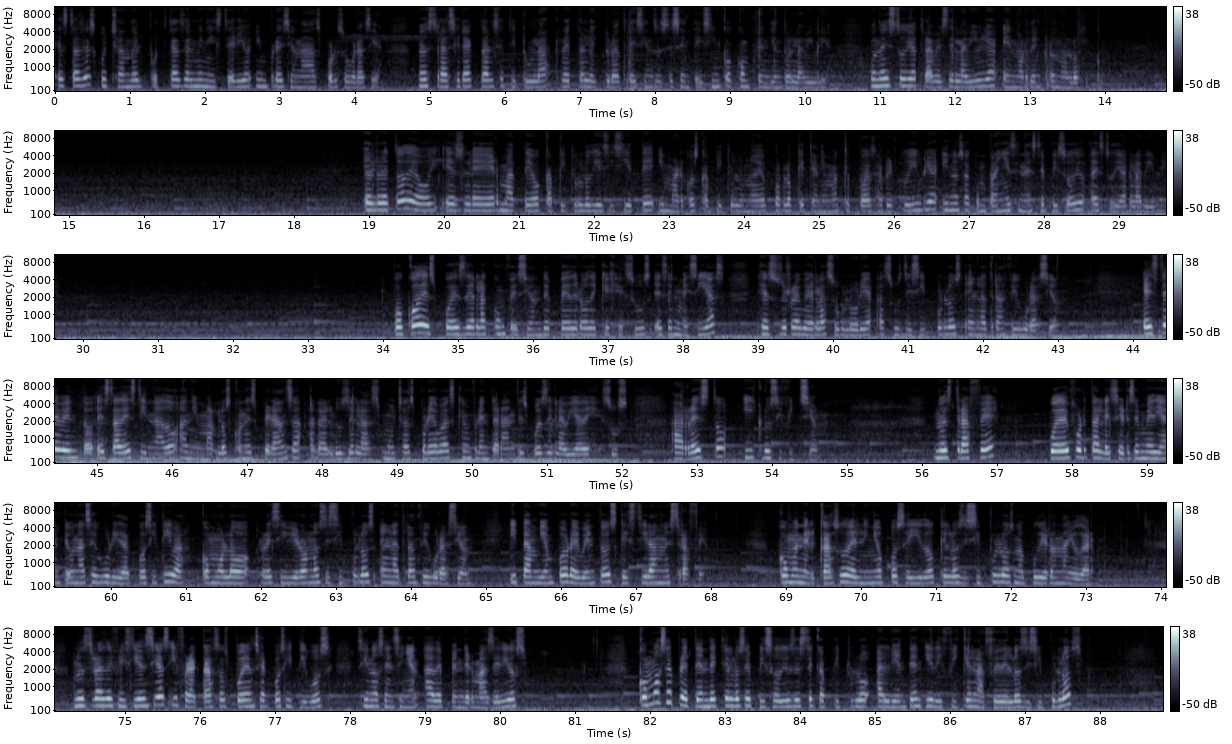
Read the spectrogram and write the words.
Estás escuchando el podcast del Ministerio Impresionadas por Su Gracia. Nuestra serie actual se titula Reto Lectura 365 Comprendiendo la Biblia. Un estudio a través de la Biblia en orden cronológico. El reto de hoy es leer Mateo capítulo 17 y Marcos capítulo 9, por lo que te animo a que puedas abrir tu Biblia y nos acompañes en este episodio a estudiar la Biblia. Poco después de la confesión de Pedro de que Jesús es el Mesías, Jesús revela su gloria a sus discípulos en la transfiguración. Este evento está destinado a animarlos con esperanza a la luz de las muchas pruebas que enfrentarán después de la vida de Jesús, arresto y crucifixión. Nuestra fe puede fortalecerse mediante una seguridad positiva, como lo recibieron los discípulos en la transfiguración, y también por eventos que estiran nuestra fe, como en el caso del niño poseído que los discípulos no pudieron ayudar. Nuestras deficiencias y fracasos pueden ser positivos si nos enseñan a depender más de Dios. ¿Cómo se pretende que los episodios de este capítulo alienten y edifiquen la fe de los discípulos?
